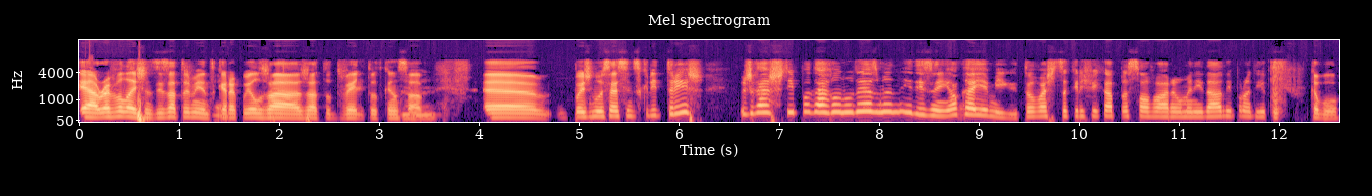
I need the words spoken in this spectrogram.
É, a Revelations, exatamente, que Yeah. era com ele já, já todo velho, todo cansado. Uhum. Uh, depois no Assassin's Creed 3, os gajos tipo agarram no Desmond e dizem: Ok, amigo, então vais-te sacrificar para salvar a humanidade e pronto, e acabou.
